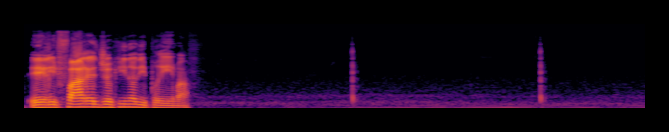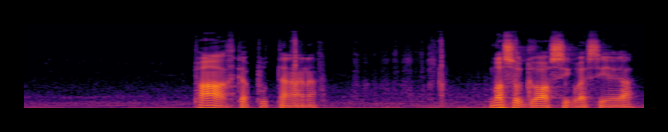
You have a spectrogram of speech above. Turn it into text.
E rifare il giochino di prima. Porca puttana. Ma sono grossi questi, raga.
